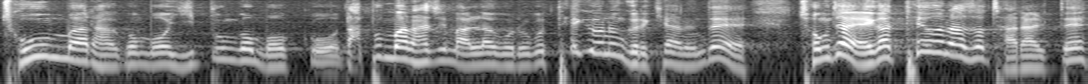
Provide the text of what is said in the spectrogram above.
좋은 말 하고 뭐 이쁜 거 먹고 나쁜 말 하지 말라고 그러고 태교는 그렇게 하는데 정작 애가 태어나서 자랄 때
